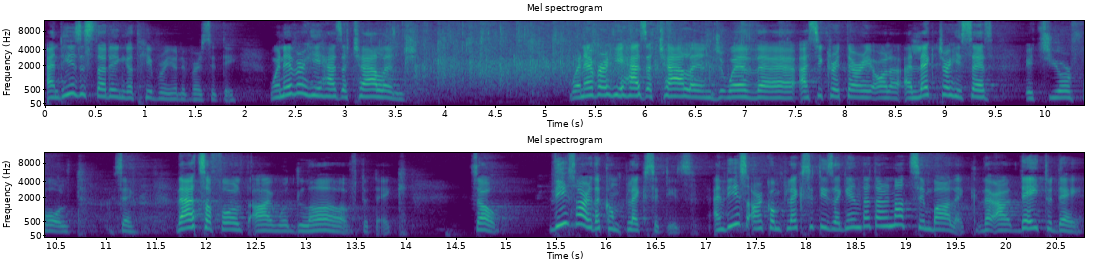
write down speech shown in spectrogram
And he's studying at Hebrew University. Whenever he has a challenge, whenever he has a challenge with a, a secretary or a, a lecturer, he says, it's your fault. I say, that's a fault I would love to take. So these are the complexities. And these are complexities, again, that are not symbolic. They are day to day.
